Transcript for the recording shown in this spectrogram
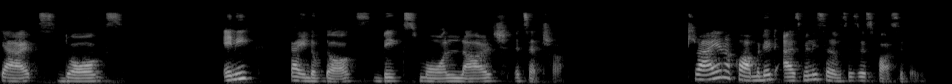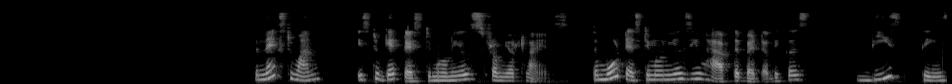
cats, dogs, any kind of dogs, big, small, large, etc. Try and accommodate as many services as possible. The next one is to get testimonials from your clients. The more testimonials you have, the better because these things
